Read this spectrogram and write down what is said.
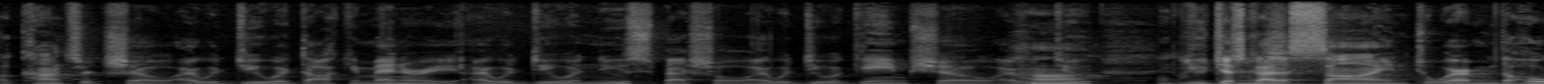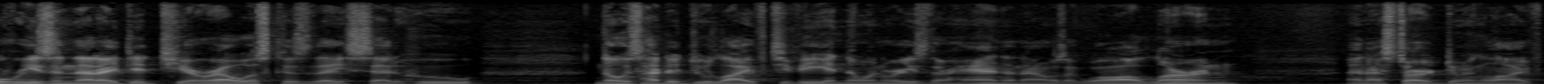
a concert show. I would do a documentary. I would do a news special. I would do a game show. I would do. You just got assigned to where. I mean, the whole reason that I did TRL was because they said who knows how to do live TV, and no one raised their hand, and I was like, well, I'll learn, and I started doing live,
